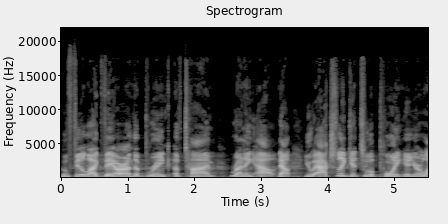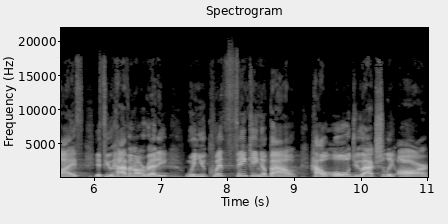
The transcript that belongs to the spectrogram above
who feel like they are on the brink of time running out. Now, you actually get to a point in your life, if you haven't already, when you quit thinking about how old you actually are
